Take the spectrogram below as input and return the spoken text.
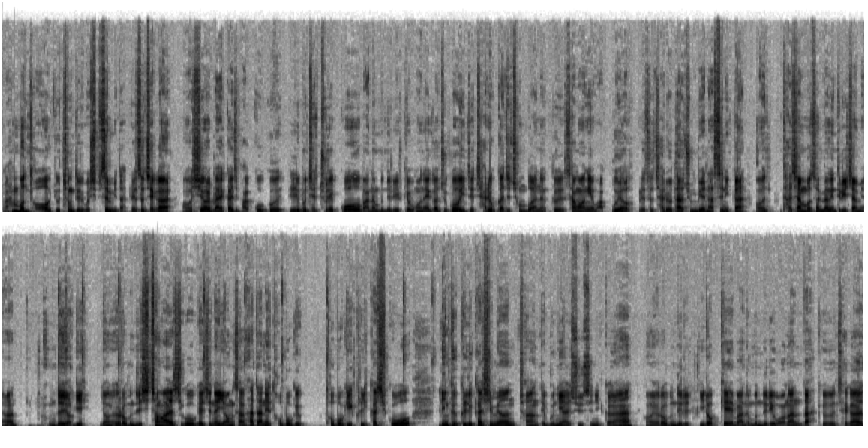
한 번 더 요청드리고 싶습니다. 그래서 제가 어, 10월 말까지 받고 그 일부 제출했고 많은 분들이 이렇게 원해가지고 이제 자료까지 첨부하는 그 상황에 왔고요. 그래서 자료 다 준비해 놨으니까 어, 다시 한번 설명해 드리자면 여러분들 여기 영, 여러분들이 시청하시고 계시는 영상 하단에 더보기 더보기 클릭하시고 링크 클릭하시면 저한테 문의할 수 있으니까 어, 여러분들이 이렇게 많은 분들이 원한다. 그 제가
